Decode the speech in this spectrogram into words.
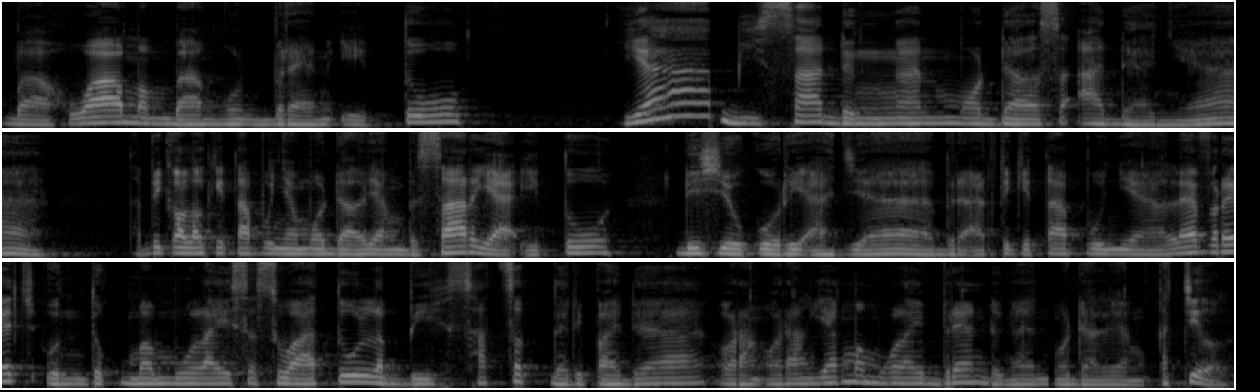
bahwa membangun brand itu ya bisa dengan modal seadanya tapi kalau kita punya modal yang besar ya itu disyukuri aja. Berarti kita punya leverage untuk memulai sesuatu lebih satset daripada orang-orang yang memulai brand dengan modal yang kecil.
